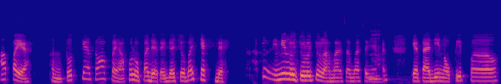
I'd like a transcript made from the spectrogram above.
apa ya kentut kayak atau apa ya aku lupa deh Rega coba cek deh ini lucu-lucu lah bahasa bahasanya hmm. kan kayak tadi no people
